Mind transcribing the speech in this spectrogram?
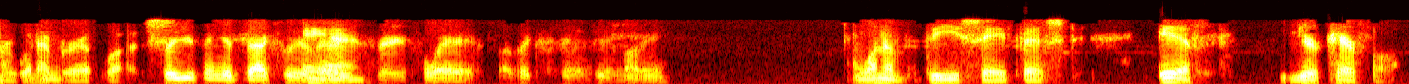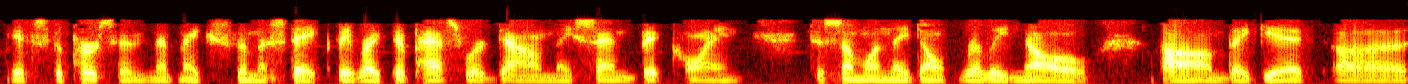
or whatever mm. it was. So you think it's actually a and very safe way of exchanging money? One of the safest, if you're careful. It's the person that makes the mistake. They write their password down, they send Bitcoin to someone they don't really know. Um, they get uh,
